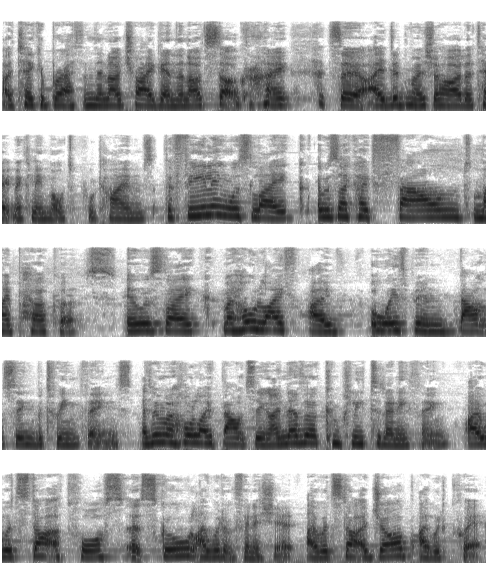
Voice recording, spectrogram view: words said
I'd take a breath and then I'd try again, then I'd start crying. So I did my Shahada technically multiple times. The feeling was like, it was like I'd found my purpose. It was like my whole life I've always been bouncing between things. I spent my whole life bouncing. I never completed anything. I would start a course at school, I wouldn't finish it. I would start a job, I would quit.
